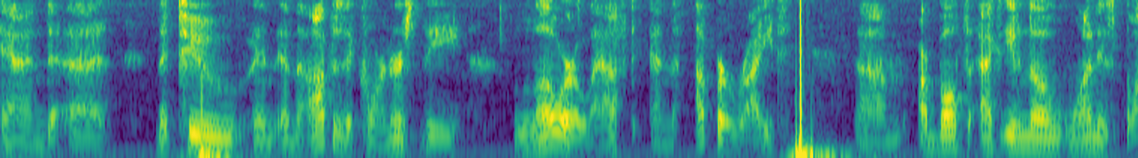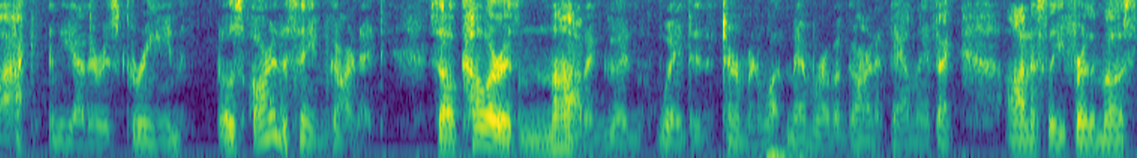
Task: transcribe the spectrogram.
And uh, the two in, in, the opposite corners, the lower left and the upper right, um, are both, even though one is black and the other is green, those are the same garnet. So color is not a good way to determine what member of a garnet family. In fact, honestly, for the most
